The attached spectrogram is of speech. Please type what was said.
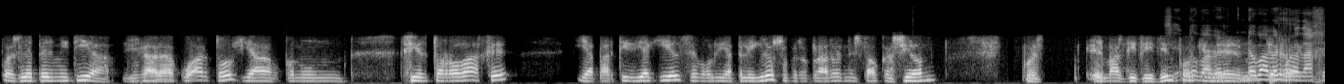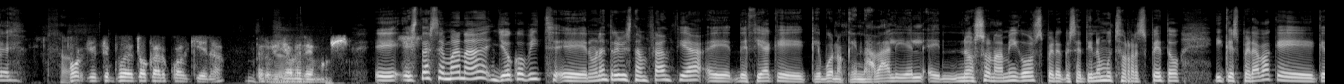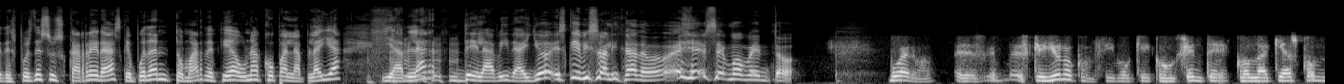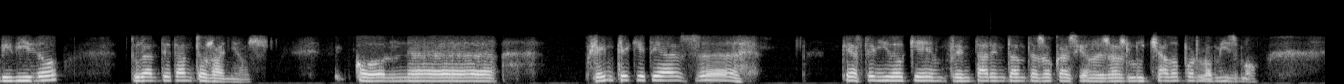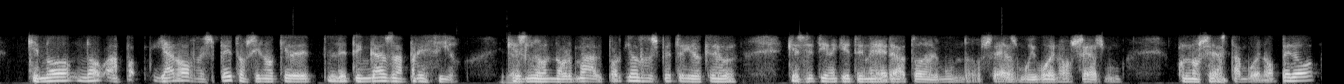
pues le permitía llegar a cuartos ya con un cierto rodaje y a partir de aquí él se volvía peligroso, pero claro, en esta ocasión, pues es más difícil porque no va a haber, rodaje. Porque te puede tocar cualquiera, pero ya veremos. Eh, esta semana Djokovic eh, en una entrevista en Francia eh, decía que, bueno que Nadal y él no son amigos, pero que se tiene mucho respeto y que esperaba que, que, después de sus carreras que puedan tomar, decía, una copa en la playa y hablar de la vida. Y yo es que he visualizado ese momento. Bueno, es, que yo no concibo que con gente con la que has convivido durante tantos años, con gente que te has eh, que has tenido que enfrentar en tantas ocasiones, has luchado por lo mismo, que no no ya no respeto, sino que le tengas aprecio, que es lo normal, porque el respeto yo creo que se tiene que tener a todo el mundo, seas muy bueno, seas o no seas tan bueno, pero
